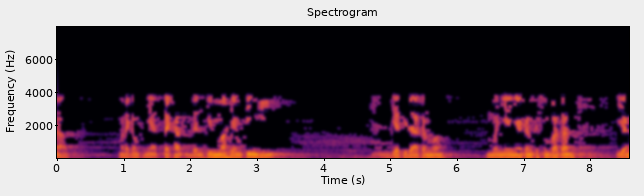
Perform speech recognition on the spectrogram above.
Nah, mereka punya tekad dan himmah yang tinggi, dia tidak akan menyanyiakan kesempatan yang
